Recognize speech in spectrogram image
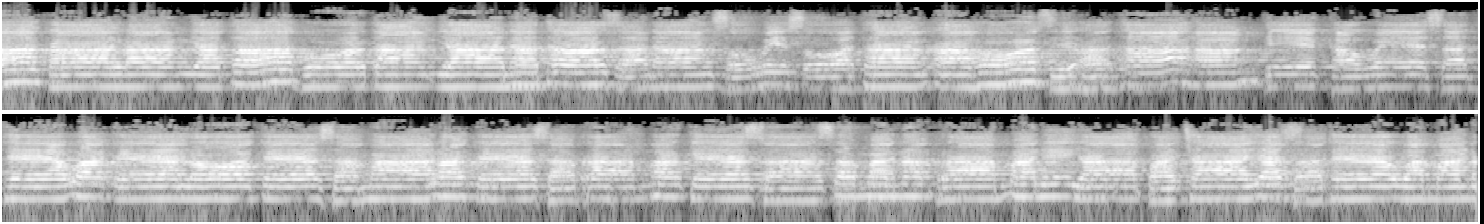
าคาลังยถาภูตังญาณทัสนังสวิโสทธังอาโหสิอัฏฐาหังติขเวสเทวะเกโลเกสมาระเกสพรามเกสะสมณพรามณิยาปัจชายสเทวมโน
